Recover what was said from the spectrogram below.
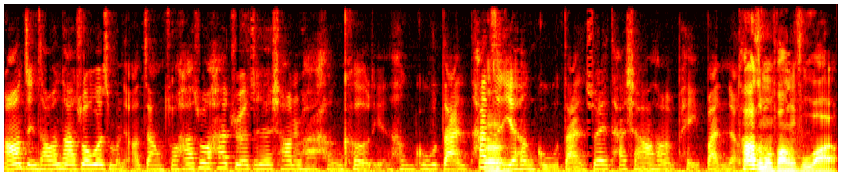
然后警察问他说：“为什么你要这样做？”他说：“他觉得这些小女孩很可怜，很孤单，他自己也很孤单，嗯、所以他想要他们陪伴这样。”他怎么防腐啊？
